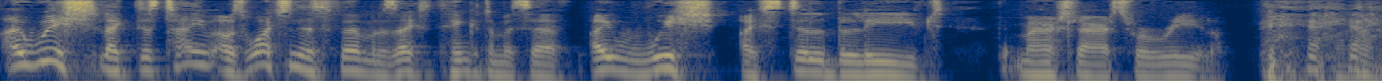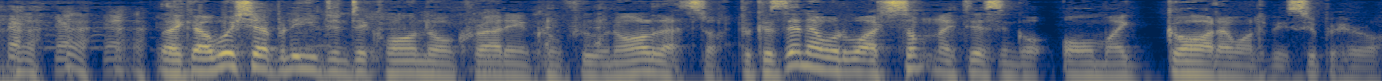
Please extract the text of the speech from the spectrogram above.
I wish like this time I was watching this film and I was actually thinking to myself, I wish I still believed that martial arts were real. like I wish I believed in taekwondo and karate and kung fu and all of that stuff because then I would watch something like this and go, "Oh my god, I want to be a superhero."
